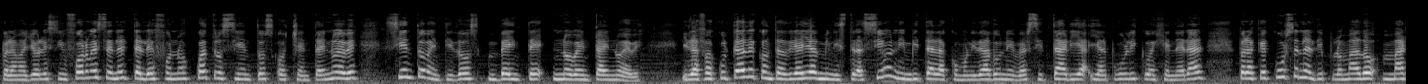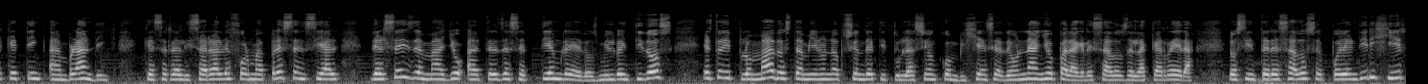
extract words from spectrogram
Para mayores informes en el teléfono 489 122 2099. Y la Facultad de Contaduría y Administración invita a la comunidad universitaria y al público en general para que cursen el diplomado Marketing and Branding, que se realizará de forma presencial del 6 de mayo al 3 de septiembre de 2022. Este diplomado es también una opción de titulación con vigencia de un año para egresados de la carrera. Los interesados se pueden dirigir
